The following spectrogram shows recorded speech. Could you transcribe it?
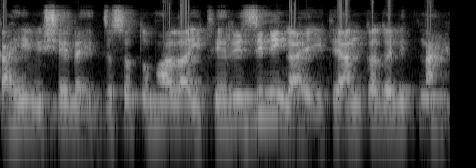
काही विषय नाहीत. जसं तुम्हाला इथे रिझनिंग आहे इथे अंकगणित नाही.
